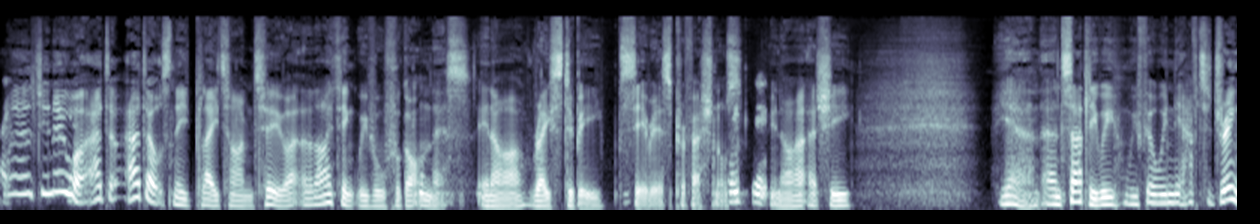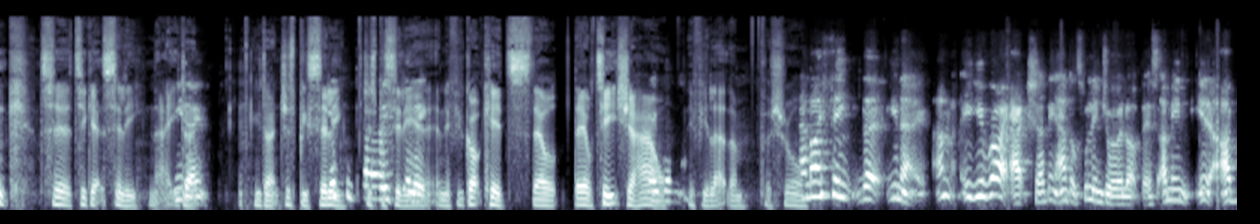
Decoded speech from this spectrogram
Like, well, do you know what? Ad- adults need playtime too, and I think we've all forgotten this in our race to be serious professionals. You know, actually. Yeah, and sadly, we, we feel we have to drink to, to get silly. No, you, you don't. don't. You don't just be silly. Just be silly. silly. And if you've got kids, they'll they'll teach you how if you let them for sure. And I think that you know, um, you're right. Actually, I think adults will enjoy a lot of this. I mean, you know, I,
